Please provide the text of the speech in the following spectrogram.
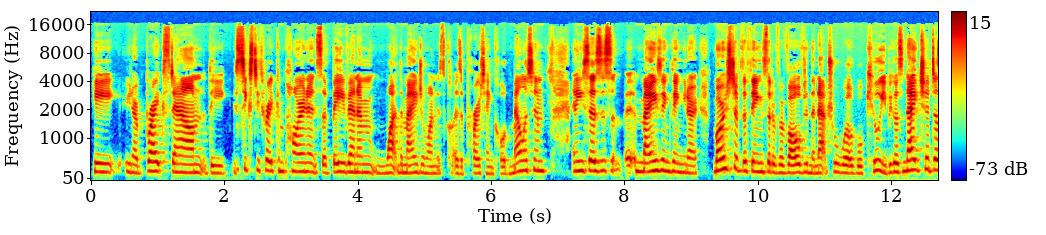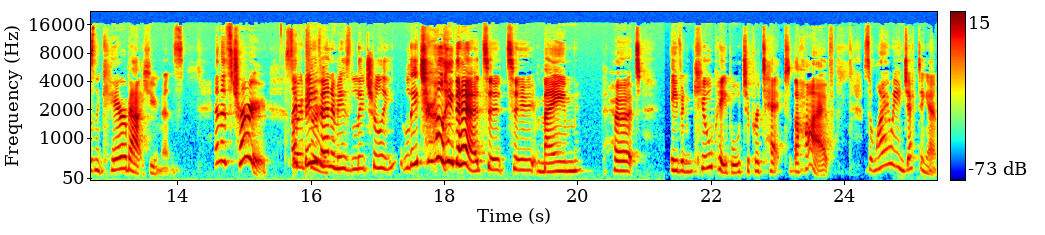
He, you know, breaks down the 63 components of bee venom. One, the major one is, is a protein called melittin. And he says this amazing thing, you know, most of the things that have evolved in the natural world will kill you because nature doesn't care about humans. And that's true. So like bee venom is literally, literally there to to maim, hurt, even kill people to protect the hive. So why are we injecting it?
